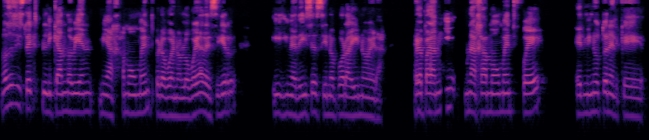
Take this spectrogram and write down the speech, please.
no sé si estoy explicando bien mi aha moment, pero bueno, lo voy a decir y me dices si no por ahí no era. Pero para mí, un aha moment fue el minuto en el que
